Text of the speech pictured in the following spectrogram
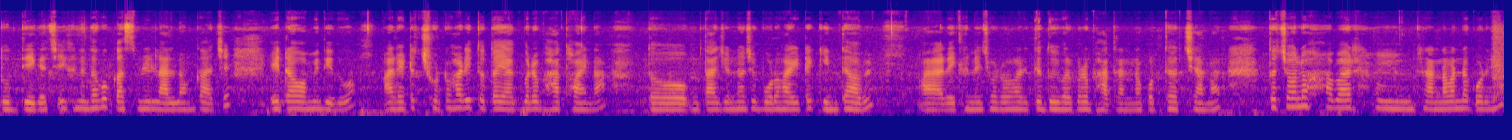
দুধ দিয়ে গেছে। এখানে দেখো কাশ্মীরি লাল লঙ্কা আছে। এটাও আমি দিয়ে দেবো। আর এটা ছোটো হাঁড়ি তো, তাই একবারে ভাত হয় না। তো তাই জন্য হচ্ছে বড়ো হাঁড়িটা কিনতে হবে। আর এখানে ছোটো হাঁড়িতে দুইবার করে ভাত রান্না করতে হচ্ছে আমার। তো চলো আবার উম, রান্না বান্না করে নিই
